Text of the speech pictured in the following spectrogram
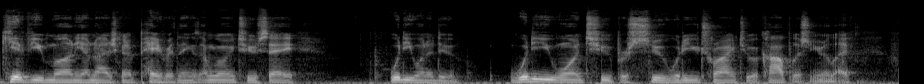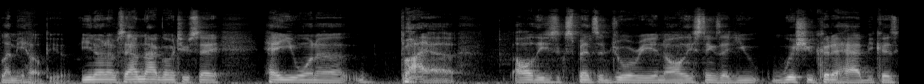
give you money. I'm not just gonna pay for things. I'm going to say, what do you want to do? What do you want to pursue? What are you trying to accomplish in your life? Let me help you. You know what I'm saying? I'm not going to say, hey, you want to buy a all these expensive jewelry and all these things that you wish you could have had because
